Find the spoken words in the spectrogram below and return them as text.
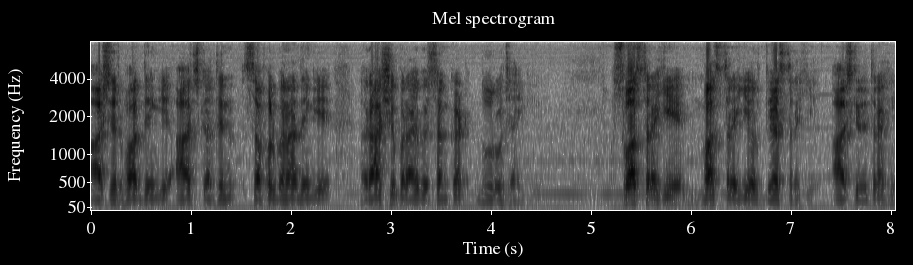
आशीर्वाद देंगे, आज का दिन सफल बना देंगे, राशि पर आए हुए संकट दूर हो जाएँगे। स्वस्थ रहिए, मस्त रहिए और व्यस्त रहिए। आज के लिए इतना ही।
